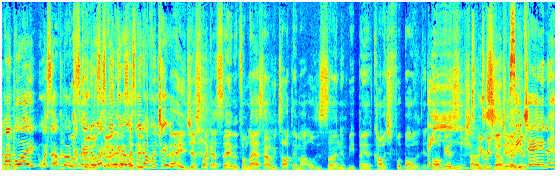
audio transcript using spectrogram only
my boy, what's up, Lord What's Commander? good? What's What's been good? Hey, good? what's What's up, been people? up with you? Hey, just like I said, from last time we talked, and my oldest son and be playing college football in Hey. August. Shout out He to CJ. did an inter- CJ in the house.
